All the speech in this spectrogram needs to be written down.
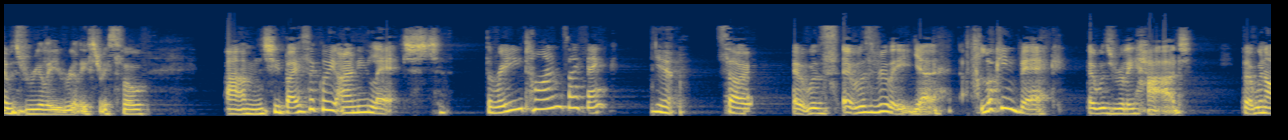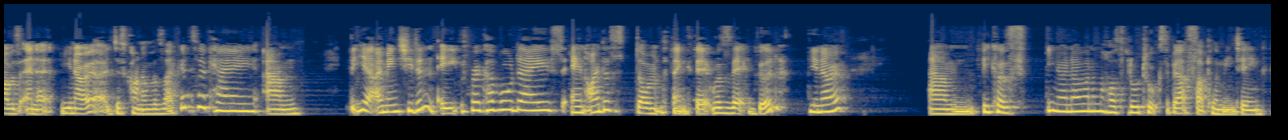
it was really, really stressful. Um, she basically only latched three times, I think. Yeah. So it was, it was really, yeah. Looking back, it was really hard. But when I was in it, you know, I just kind of was like, it's okay. Um, but yeah, I mean, she didn't eat for a couple of days and I just don't think that was that good, you know? Um, because you know, no one in the hospital talks about supplementing.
